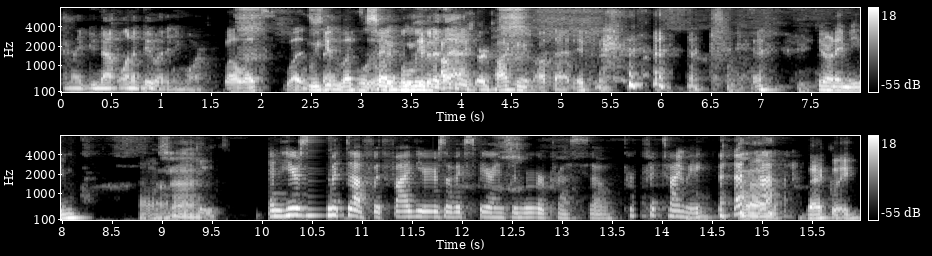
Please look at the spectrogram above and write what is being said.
when I do not want to do it anymore. Well, let's let We'll we say- can let's we'll say- we we'll leave it at probably that. Start talking about that if you know what I mean. Um, Uh, And here's McDuff with five years of experience in WordPress, so perfect timing. Yeah. exactly.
